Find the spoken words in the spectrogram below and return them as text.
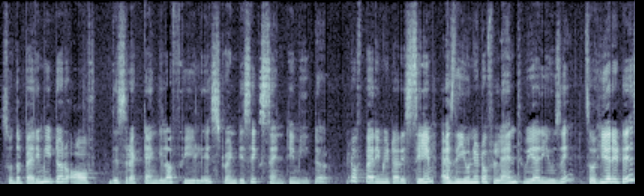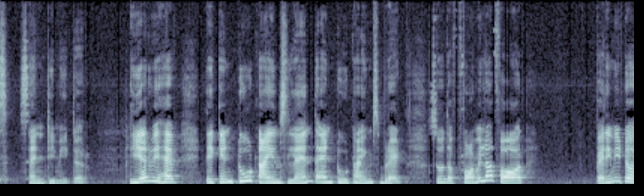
So the perimeter of this rectangular field is 26 centimeter. Unit of perimeter is same as the unit of length we are using. So here it is centimeter. Here we have taken 2 times length and 2 times breadth. So the formula for perimeter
